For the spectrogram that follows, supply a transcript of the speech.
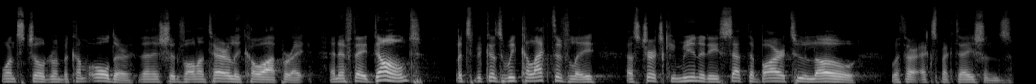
once children become older. Then they should voluntarily cooperate. And if they don't, it's because we collectively, as church community, set the bar too low with our expectations.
